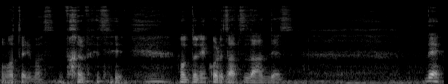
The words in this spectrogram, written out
思っております。まあ別に、本当にこれ雑談です。で、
